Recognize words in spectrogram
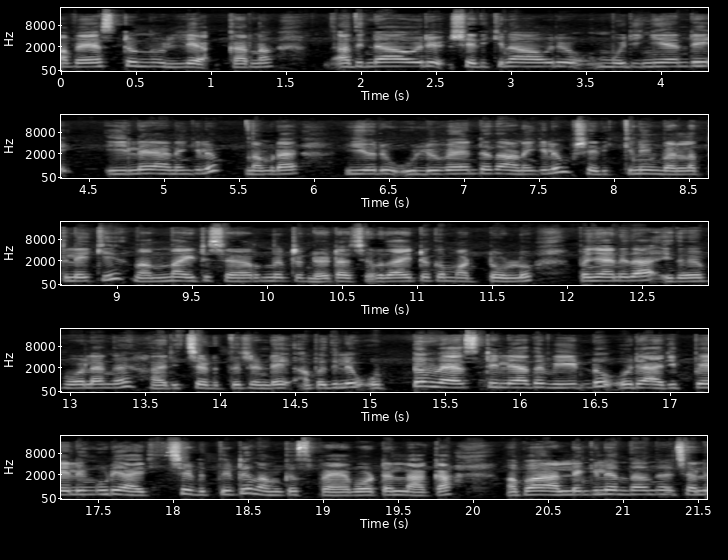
ആ വേസ്റ്റ് ഒന്നും ഇല്ല. കാരണം അതിന്റെ ആ ഒരു ശരിക്കും ആ ഒരു മുരിങ്ങേന്റെ ഇലയാണെങ്കിലും നമ്മുടെ ഈ ഒരു ഉലുവേന്റെതാണെങ്കിലും ശരിക്കും വെള്ളത്തിലേക്ക് നന്നായിട്ട് ചേർന്നിട്ടുണ്ട് കേട്ടോ. ചെറുതായിട്ടൊക്കെ മട്ടുള്ളൂ. അപ്പം ഞാനിതാ ഇതേപോലെ അങ്ങ് അരിച്ചെടുത്തിട്ടുണ്ട്. അപ്പം ഇതിൽ ഒട്ടും വേസ്റ്റ് ഇല്ലാതെ വീണ്ടും ഒരു അരിപ്പേലും കൂടി അരിച്ചെടുത്തിട്ട് നമുക്ക് സ്പ്രേ ബോട്ടിലാക്കാം അപ്പോൾ അല്ലെങ്കിൽ എന്താണെന്ന് വെച്ചാൽ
